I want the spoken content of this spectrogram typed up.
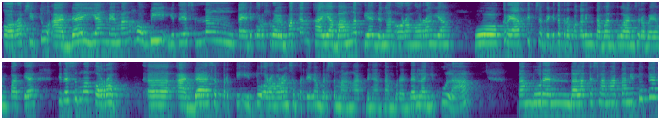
Korops itu ada yang memang hobi gitu ya seneng kayak di Korops Surabaya 4 kan kaya banget ya dengan orang-orang yang wow kreatif sampai kita berapa kali minta bantuan Surabaya 4 ya tidak semua korop uh, ada seperti itu orang-orang seperti itu yang bersemangat dengan tamburan dan lagi pula tamburan bala keselamatan itu kan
